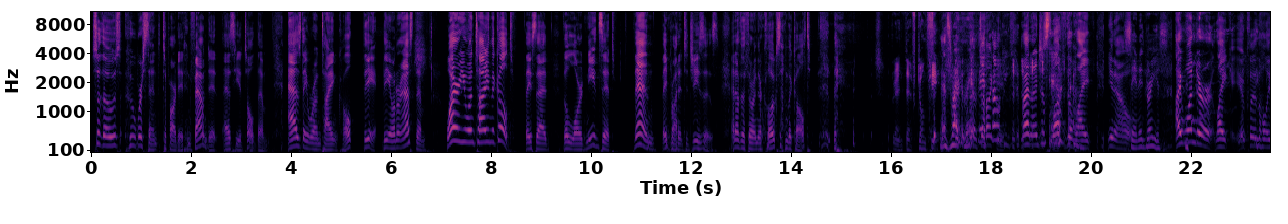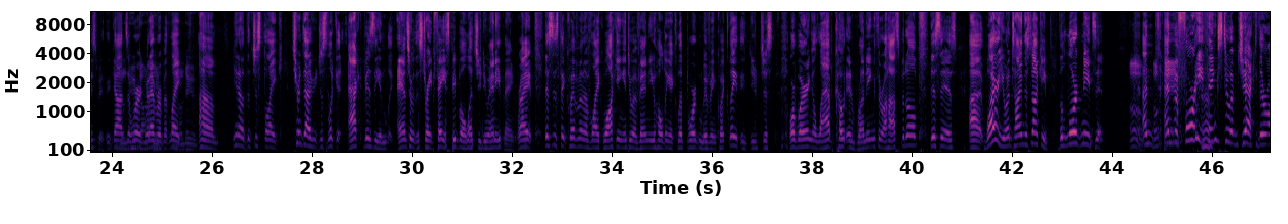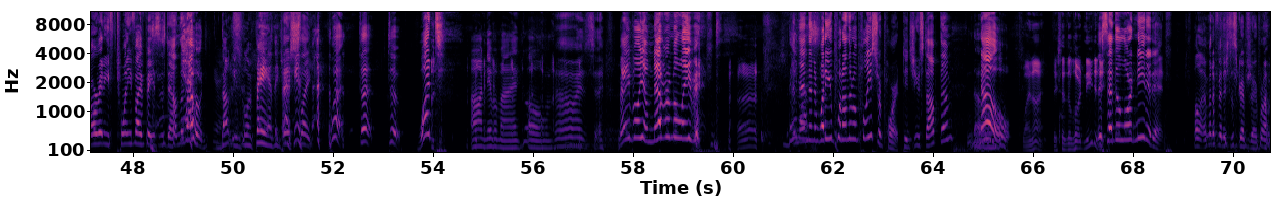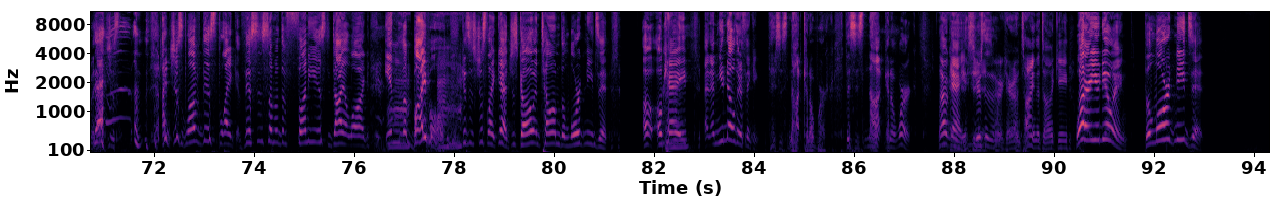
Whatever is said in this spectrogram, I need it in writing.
So those who were sent departed and found it as he had told them. As they were untying the colt, the, the owner asked them, Why are you untying the colt? They said, The Lord needs it. Then they brought it to Jesus. And after throwing their cloaks on the cult, they Grand Theft Donkey. That's right, Grand Theft Theft donkey. Donkey. Right, and I just love the like, you know, San Andreas. I wonder, like, you clearly the Holy Spirit, God's That'll at work, donkey. whatever. But like, um, you know, that just like it turns out if you just look at act busy and answer with a straight face, people will let you do anything, right? This is the equivalent of like walking into a venue holding a clipboard and moving quickly. You just or wearing a lab coat and running through a hospital. This is uh, why are you untying this donkey? The Lord needs it. Oh, And okay. and before he thinks to object, they're already 25 paces down the road. Donkey's going fast. They try And it's just like, what the the what? Oh, never mind. Go on. Oh, it's, uh, Mabel, you'll never believe it. And then, then what do you put on the police report? Did you stop them? No. No. Why not? They said the Lord needed They it. They said the Lord needed it. Hold on, I'm gonna finish the scripture. I promise. I just, I just love this. Like, this is some of the funniest dialogue in the Bible because it's just like, yeah, just go and tell them the Lord needs it. Oh, okay. And, and you know they're thinking, this is not gonna work. This is not gonna work. Okay, And it here's did. the okay, I'm tying the donkey. What are you doing? The Lord needs it.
